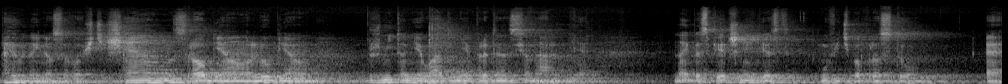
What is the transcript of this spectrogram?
pełnej nosowości. Się, zrobię, lubię. Brzmi to nieładnie, pretensjonalnie. Najbezpieczniej jest mówić po prostu E.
